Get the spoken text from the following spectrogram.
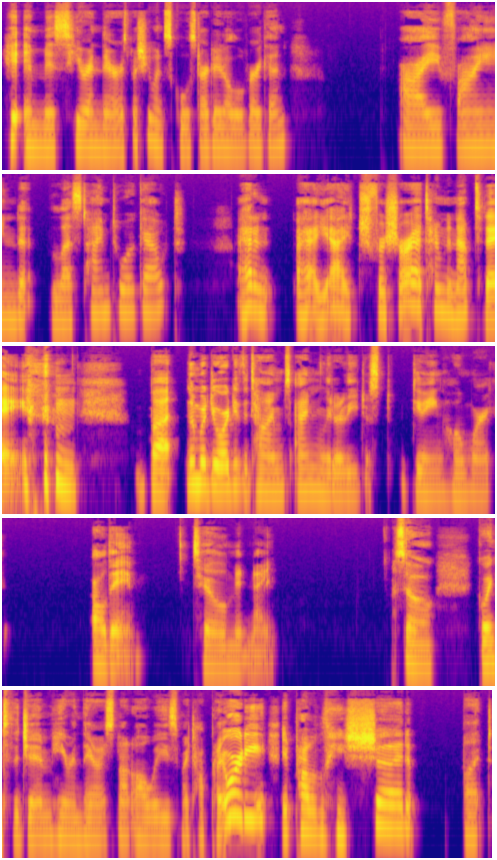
hit and miss here and there, especially when school started all over again. I find less time to work out. I hadn't, I yeah, I, for sure I had time to nap today. but the majority of the times I'm literally just doing homework all day till midnight. So, going to the gym here and there is not always my top priority. It probably should, but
